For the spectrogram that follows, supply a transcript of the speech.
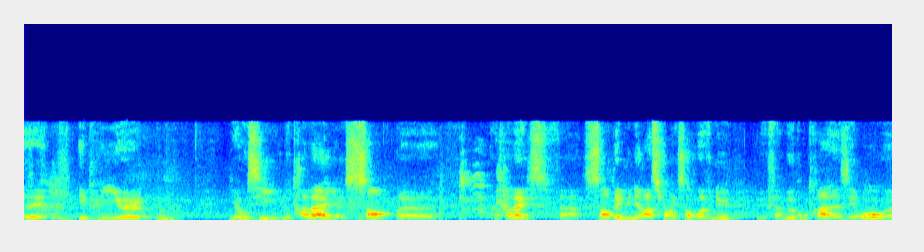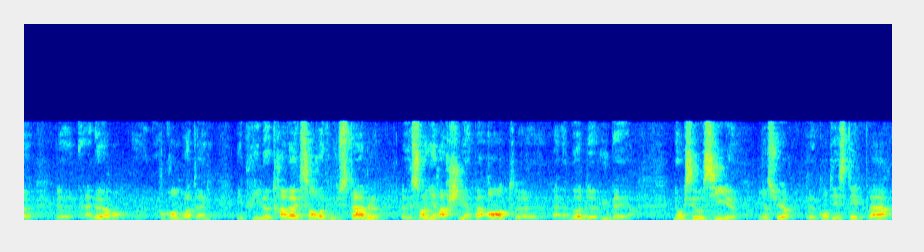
et puis, il y a aussi le travail sans un travail sans rémunération et sans revenu, les fameux contrats à zéro euh, euh, à l'heure en, Grande-Bretagne. et puis le travail sans revenu stable, sans hiérarchie apparente, à la mode Uber. Donc c'est aussi, bien sûr, contesté par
